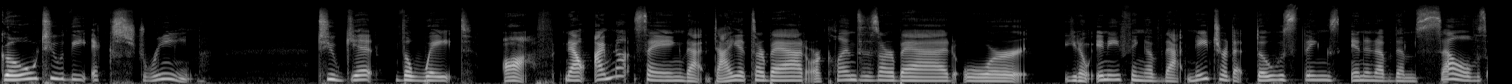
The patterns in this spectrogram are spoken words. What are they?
go to the extreme to get the weight off. Now, I'm not saying that diets are bad or cleanses are bad or you know anything of that nature that those things in and of themselves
